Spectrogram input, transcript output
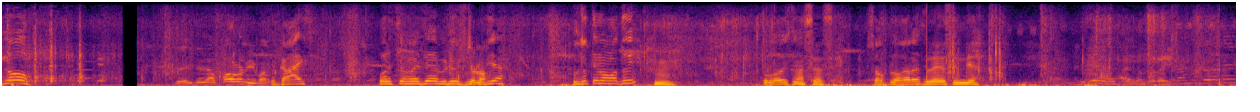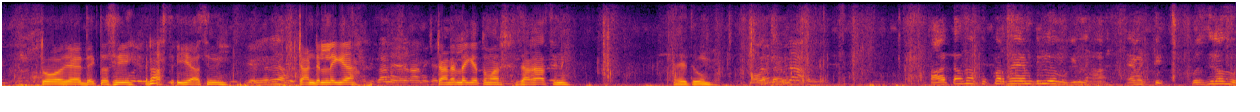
ইয়ো গাইস ওর সময় যে ভিডিও শুট চলো। দিয়া বুঝতে মামা তুই হুম তোলা হয়েছে আছে আছে সব ব্লগার আছে ইন্ডিয়া তো এ দেখতেছি রাস্তা ইয়ে আসেনি স্ট্যান্ডের লেগে স্ট্যান্ডের লেগে তোমার জায়গা আসেনি এই তুমি আরেকটা আছে কুকার থেকে এমটি লিয়ে মুকিল না এমটি বুঝছিস তো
